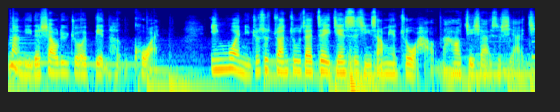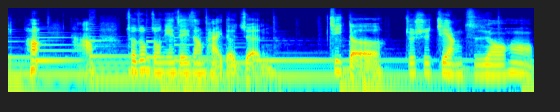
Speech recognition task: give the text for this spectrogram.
那你的效率就会变很快，因为你就是专注在这一件事情上面做好，然后接下来是下一件。哈，好，抽中中间这一张牌的人，记得就是这样子哦，哈，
